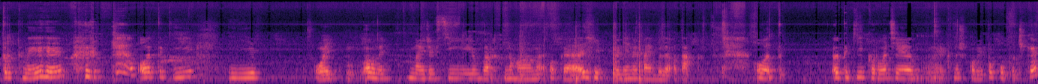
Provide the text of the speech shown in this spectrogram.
три книги. От такі. І. Ой, вони майже всі вверх ногами. Окей, тоді нехай буде отак. От. От такі, коротше, книжкові покупочки.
